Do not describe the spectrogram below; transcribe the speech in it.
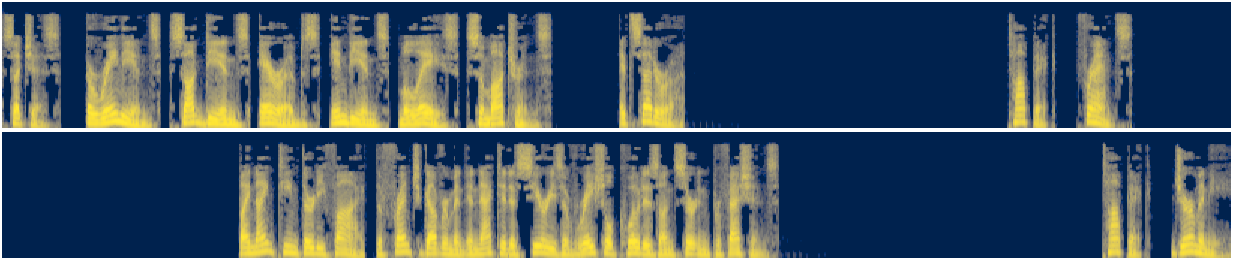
such as Iranians, Sogdians, Arabs, Indians, Malays, Sumatrans, etc. France By 1935, the French government enacted a series of racial quotas on certain professions. Germany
